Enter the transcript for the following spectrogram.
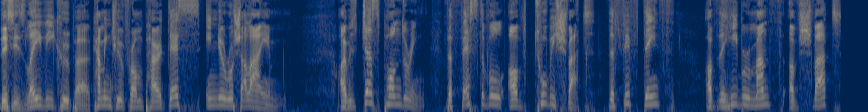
This is Levi Cooper coming to you from Pardes in Yerushalayim. I was just pondering the festival of Tu B'Shvat, the 15th of the Hebrew month of Shvat,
